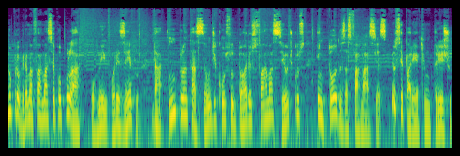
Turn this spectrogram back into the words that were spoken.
no programa Farmácia Popular, por meio, por exemplo, da implantação de consultórios farmacêuticos em todas as farmácias. Eu separei aqui um trecho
